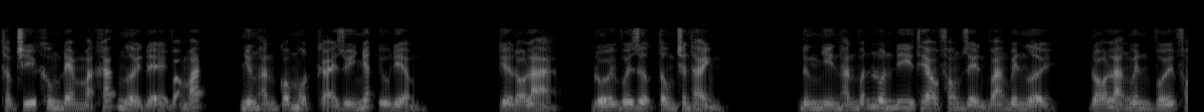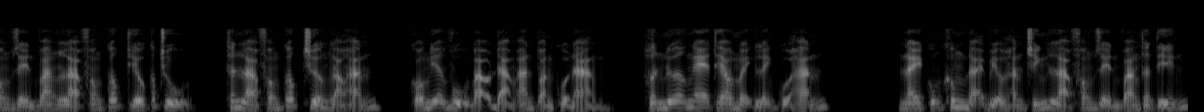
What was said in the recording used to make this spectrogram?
thậm chí không đem mặt khác người để vào mắt, nhưng hắn có một cái duy nhất ưu điểm. kia đó là, đối với dược tông chân thành. Đừng nhìn hắn vẫn luôn đi theo phong rền vang bên người, đó là nguyên với phong rền vang là phong cốc thiếu cốc chủ, thân là phong cốc trưởng lao hắn, có nghĩa vụ bảo đảm an toàn của nàng, hơn nữa nghe theo mệnh lệnh của hắn. Nay cũng không đại biểu hắn chính là phong rền vang thân tín.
